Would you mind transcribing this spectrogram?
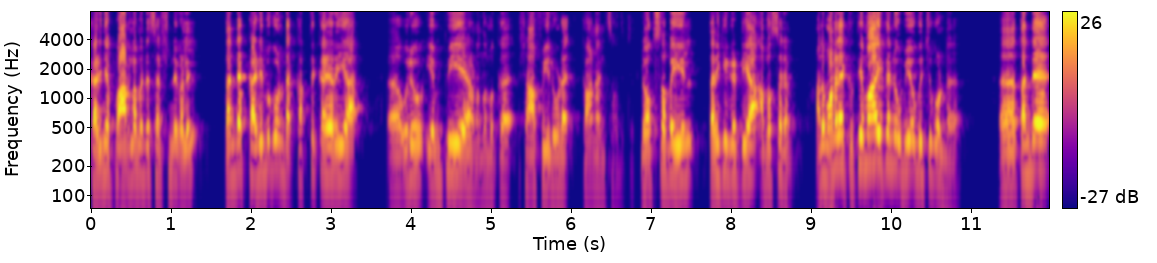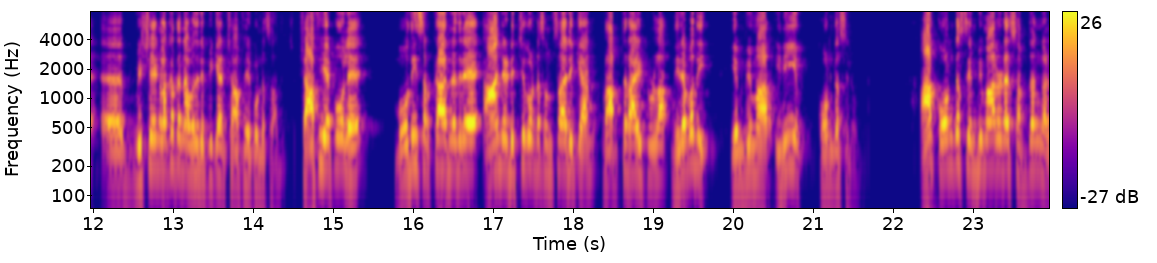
കഴിഞ്ഞ പാർലമെന്റ് സെഷനുകളിൽ തന്റെ കഴിവുകൊണ്ട് കത്തിക്കയറിയ ഒരു എം പി എയാണ് നമുക്ക് ഷാഫിയിലൂടെ കാണാൻ സാധിച്ചത്. ലോക്സഭയിൽ തനിക്ക് കിട്ടിയ അവസരം അത് വളരെ കൃത്യമായി തന്നെ ഉപയോഗിച്ചുകൊണ്ട് തന്റെ വിഷയങ്ങളൊക്കെ തന്നെ അവതരിപ്പിക്കാൻ ഷാഫിയെ കൊണ്ട് സാധിച്ചു. ഷാഫിയെ പോലെ മോദി സർക്കാരിനെതിരെ ആഞ്ഞടിച്ചുകൊണ്ട് സംസാരിക്കാൻ പ്രാപ്തരായിട്ടുള്ള നിരവധി എം പിമാർ ഇനിയും കോൺഗ്രസിലുണ്ട്. ആ കോൺഗ്രസ് എം പിമാരുടെ ശബ്ദങ്ങൾ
